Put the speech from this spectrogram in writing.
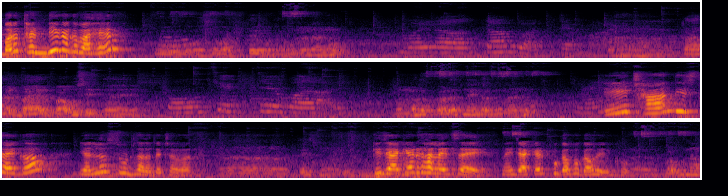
बरं थंडी आहे का ग बाहेर? हो हो असं वाटतंय मला. हो ना नानू. हा. कारण बाहेर पाऊस येत आहे. मम्माला कळत नाही का गं नानू? ए छान दिसतंय ग. येल्लो सूट झालं त्याच्यावर. हा, तेच म्हणत होते मी. की जॅकेट घालायचंय. नाही जॅकेट फुगा फुगा होईल खूप. हा, बघू ना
